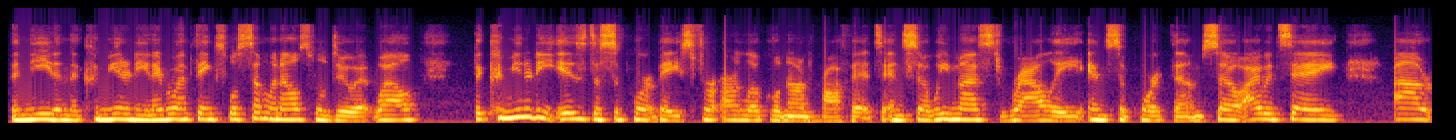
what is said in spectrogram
the need in the community? And everyone thinks, well, someone else will do it. Well, the community is the support base for our local nonprofits. And so we must rally and support them. So I would say, uh,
